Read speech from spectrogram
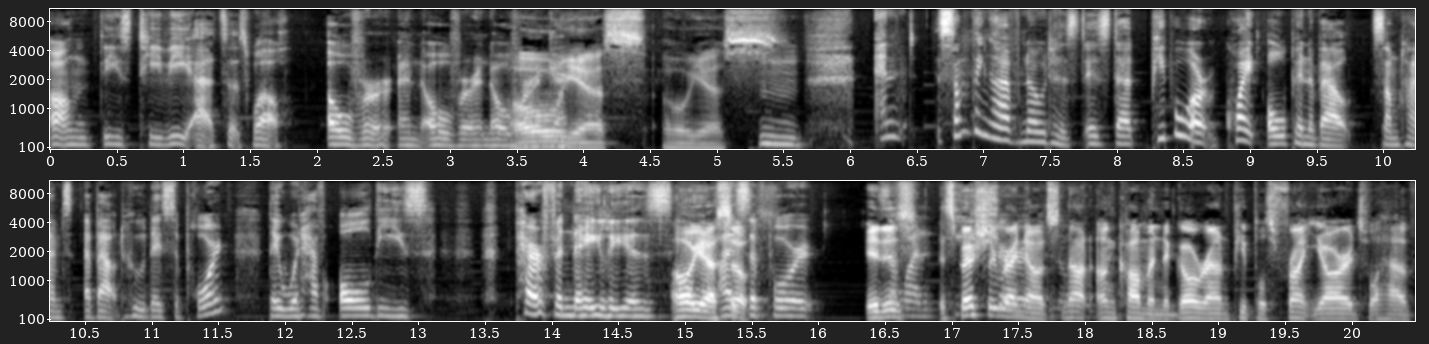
on these TV ads as well, over and over and over Oh, again. yes. Oh, yes. And something I've noticed is that people are quite open about sometimes about who they support. They would have all these paraphernalias. Oh, yeah, I so- support. It is, especially right now, it's not uncommon to go around people's front yards. will have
